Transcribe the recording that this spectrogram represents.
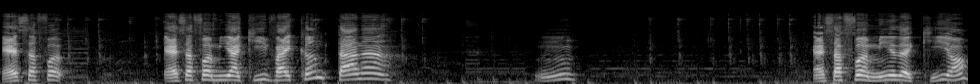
Essa família... Essa família aqui vai cantar na... Hum. Essa família daqui, ó.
